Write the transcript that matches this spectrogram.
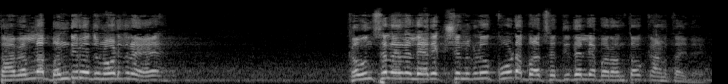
ತಾವೆಲ್ಲ ಬಂದಿರೋದು ನೋಡಿದ್ರೆ ಕೌನ್ಸಿಲರ್ ಎಲೆಕ್ಷನ್ಗಳು ಕೂಡ ಸದ್ಯದಲ್ಲೇ ಬರುವಂತವು ಕಾಣ್ತಾ ಇದೆ.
